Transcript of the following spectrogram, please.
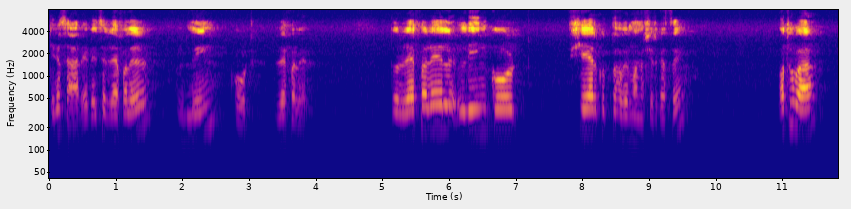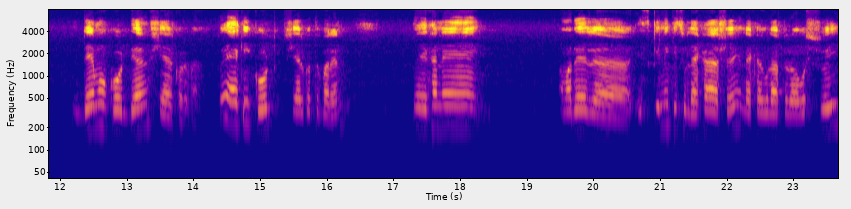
ঠিক আছে? আর এটা হচ্ছে রেফারেল লিঙ্ক কোড রেফারেল তো রেফারেল লিঙ্ক কোড শেয়ার করতে হবে মানুষের কাছে। অথবা ডেমো কোড দিয়ে শেয়ার করবেন। তো একই কোড শেয়ার করতে পারেন। তো এখানে আমাদের স্ক্রিনে কিছু লেখা আসে। লেখাগুলো আপনারা অবশ্যই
